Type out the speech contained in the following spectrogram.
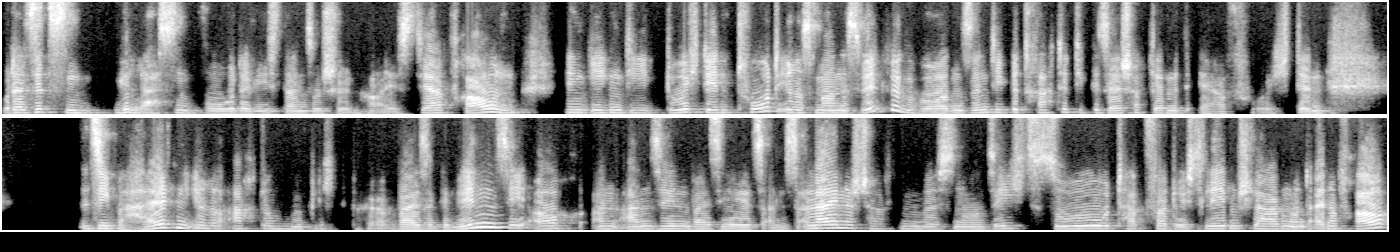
oder sitzen gelassen wurde, wie es dann so schön heißt. Ja, Frauen hingegen, die durch den Tod ihres Mannes Witwe geworden sind, die betrachtet die Gesellschaft ja mit Ehrfurcht. Denn Sie behalten ihre Achtung, möglicherweise gewinnen sie auch an Ansehen, weil sie jetzt alles alleine schaffen müssen und sich so tapfer durchs Leben schlagen. Und eine Frau,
